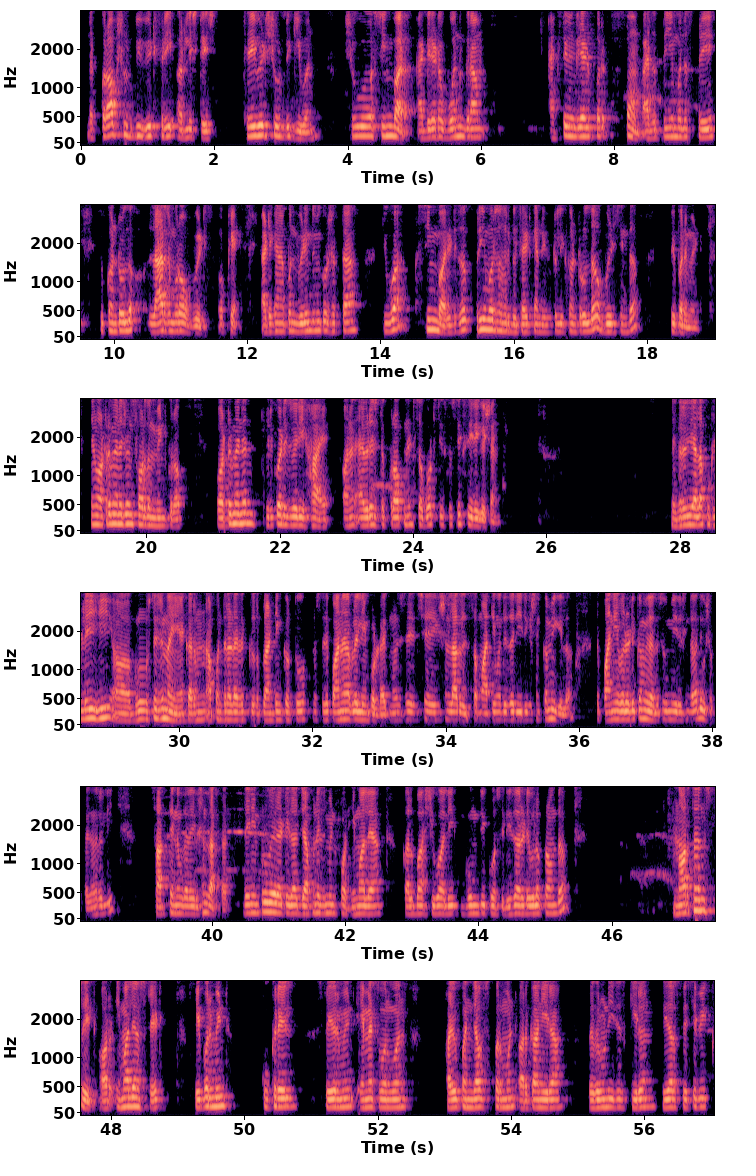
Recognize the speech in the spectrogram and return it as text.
The crop should be weed free early stage. Three weeds should be given. Show a Sinbar at the rate of 1 gram active ingredient per pump as a pre spray to control the large number of weeds. Okay. या ठिकाणी आपण weeding तुम्ही करू शकता किंवा Singbar, it is a pre-emergence herbicide can effectively control the weeds in the peppermint. Then water management for the mint crop Water management required is very high. On an average, the crop needs about six to six irrigation. Generally याला कुठलीही grow stage नाही आहे कारण आपण त्याला direct planting करतो. नुसते पाणी आपल्याला इम्पॉर्टंट आहेत. म्हणजे इरिगेशन लागेल. तर मातीमध्ये जर इरिगेशन कमी गेलं तर पाणी अवेलेबिलिटी कमी झालं. तर तुम्ही इरिगेशन त्याला देऊ शकता. जनरली सात ते नऊ इरिगेशन लागतात. Then improve varieties are Japanese mint for Himalaya Kalba Shivalik Gomti Kosi these are develop from the northern state or Himalayan state peppermint Kukrail spearmint M S one one five Punjab spearmint अर्कानिरा वेगरमिंट is Kiran these are specific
